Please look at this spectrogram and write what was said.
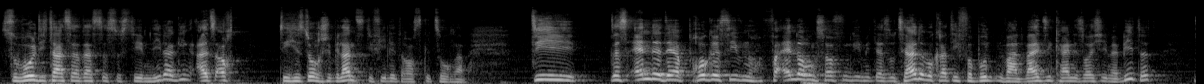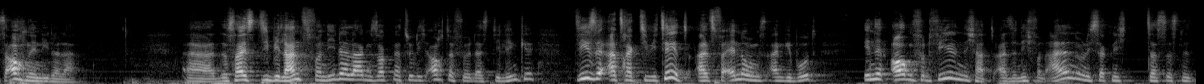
Sowohl die Tatsache, dass das System niederging, als auch die historische Bilanz, die viele daraus gezogen haben. Die das Ende der progressiven Veränderungshoffnung, die mit der Sozialdemokratie verbunden waren, weil sie keine solche mehr bietet, ist auch eine Niederlage. Äh, das heißt, die Bilanz von Niederlagen sorgt natürlich auch dafür, dass die Linke diese Attraktivität als Veränderungsangebot in den Augen von vielen nicht hat. Also nicht von allen und ich sage nicht, dass das ein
